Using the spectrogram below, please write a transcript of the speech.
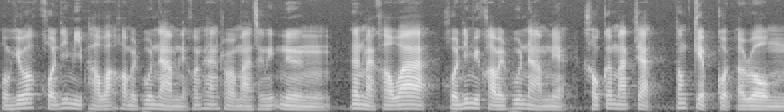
ผมคิดว่าคนที่มีภาวะความเป็นผู้นำเนี่ยค่อนข้างทรมานสักนิดหนึ่งนั่นหมายความว่าคนที่มีความเป็นผู้นำเนี่ยเขาก็มักจะต้องเก็บกดอารมณ์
